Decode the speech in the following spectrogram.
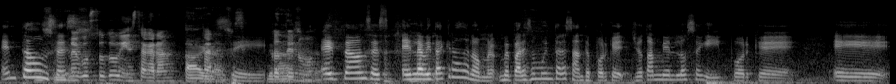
Entonces, me gustó tu Instagram. Ah, sí. Continúa. Entonces, en la bitácora del hombre me parece muy interesante porque yo también lo seguí porque eh,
